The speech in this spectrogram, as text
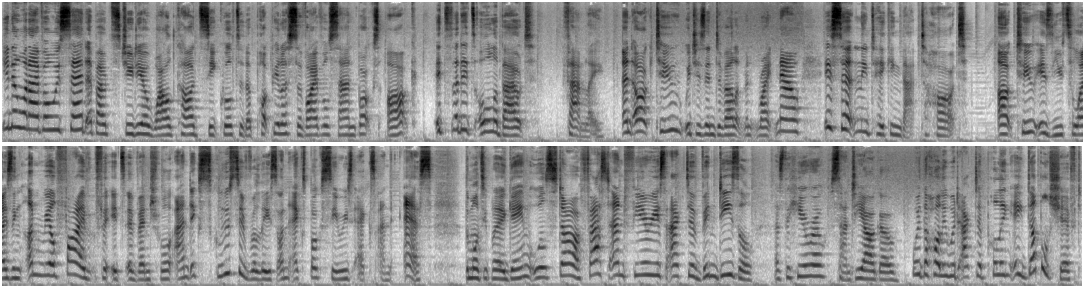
You know what I've always said about Studio Wildcard's sequel to the popular survival sandbox Ark? It's that it's all about family. And Ark 2, which is in development right now, is certainly taking that to heart. Ark 2 is utilizing Unreal 5 for its eventual and exclusive release on Xbox Series X and S. The multiplayer game will star Fast and Furious actor Vin Diesel as the hero Santiago, with the Hollywood actor pulling a double shift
